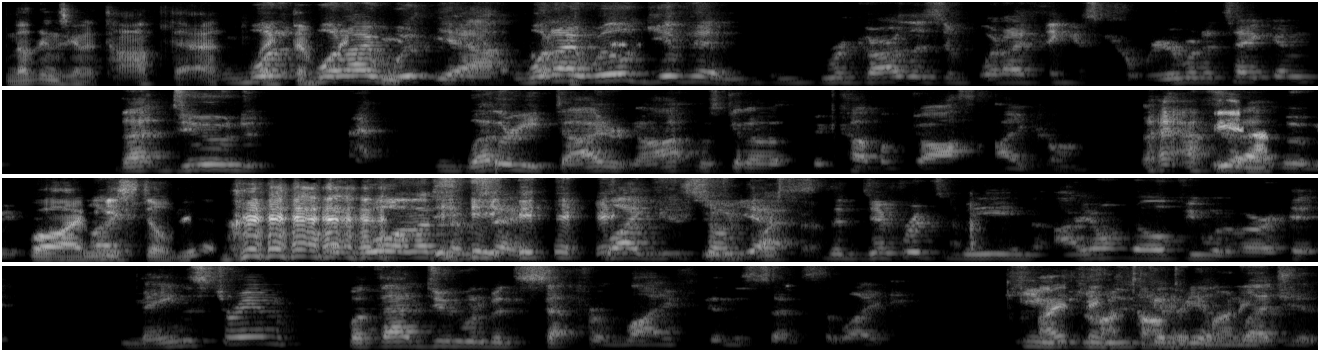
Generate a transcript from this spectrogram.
nothing's gonna top that. what like the, what I would yeah, what I will give him, regardless of what I think his career would have taken, that dude, whether he died or not, was gonna become a goth icon after Yeah. that movie. well, I mean, he like- still did. well, that's what I'm saying. Like, so yes, the difference being, I don't know if he would have ever hit mainstream, but that dude would have been set for life in the sense that, like, he, I he was going to be a Topic money. legend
